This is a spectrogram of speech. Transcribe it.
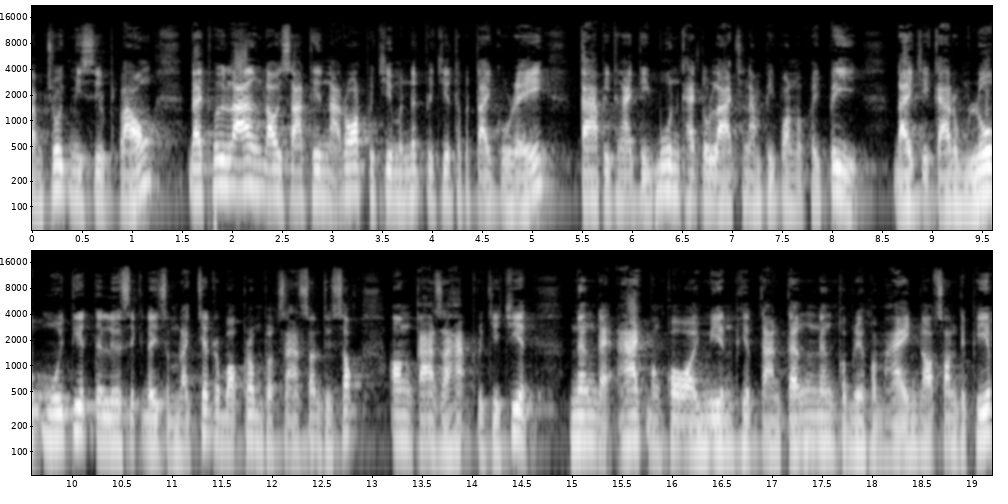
កំជ្រួចមីស៊ីលផ្លោងដែលធ្វើឡើងដោយសាធារណរដ្ឋប្រជាមានិតប្រជាធិបតេយ្យកូរ៉េកាលពីថ្ងៃទី4ខែតុលាឆ្នាំ2022ដែលជាការរំលោភមួយទៀតទៅលើសេចក្តីសម្រេចចិត្តរបស់ក្រមប្រឹក្សាសន្តិសុខអង្គការសហប្រជាជាតិនិងដែលអាចបង្កឲ្យមានភាពតានតឹងនិងគំរាមកំហែងដល់សន្តិភាព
